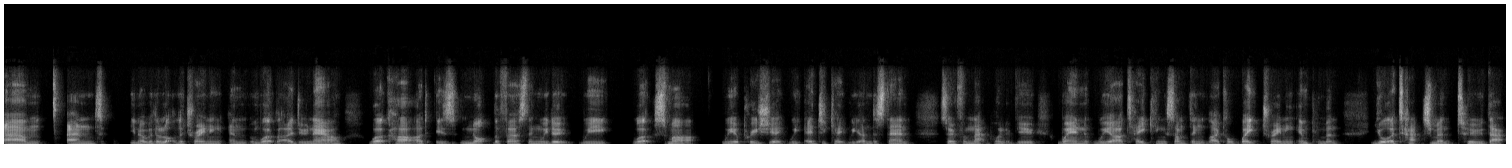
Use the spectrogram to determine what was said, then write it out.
Um, and, you know, with a lot of the training and work that I do now, work hard is not the first thing we do. We work smart we appreciate, we educate, we understand. So, from that point of view, when we are taking something like a weight training implement, your attachment to that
